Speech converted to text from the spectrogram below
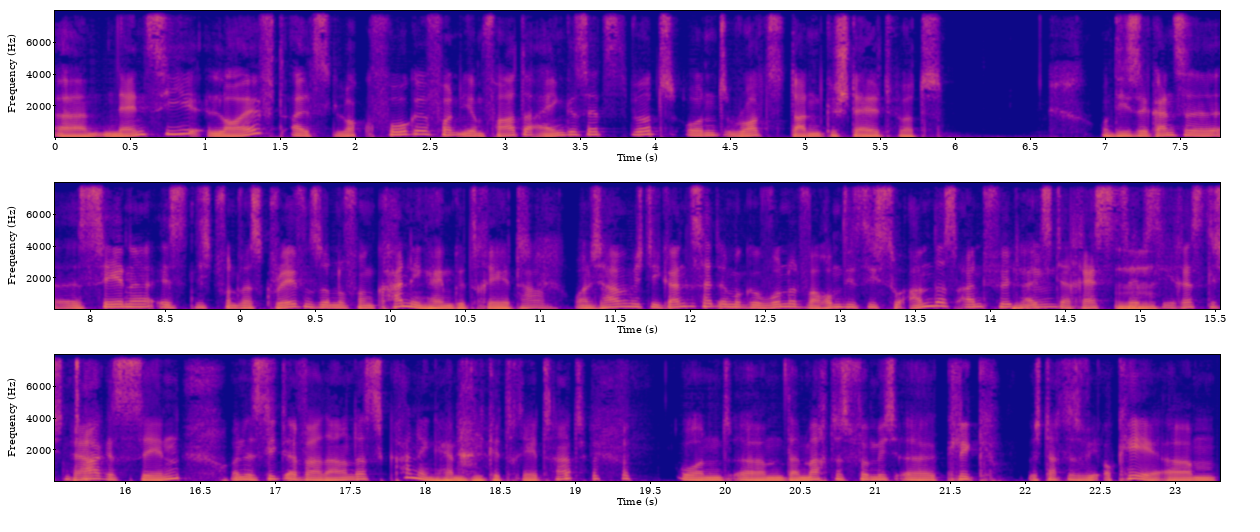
äh, Nancy läuft als Lockvogel von ihrem Vater eingesetzt wird und Rod dann gestellt wird. Und diese ganze äh, Szene ist nicht von Wes Craven, sondern von Cunningham gedreht. Ja. Und ich habe mich die ganze Zeit immer gewundert, warum die sich so anders anfühlt als der Rest, selbst die restlichen Mhm. Ja. Tagesszenen. Und es liegt einfach daran, dass Cunningham die gedreht hat. Und ähm, dann macht es für mich äh, Klick. Ich dachte so wie, okay, ähm,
